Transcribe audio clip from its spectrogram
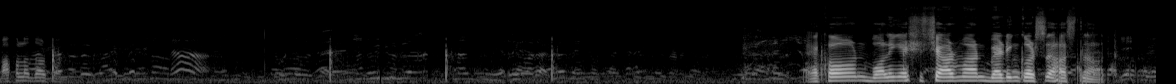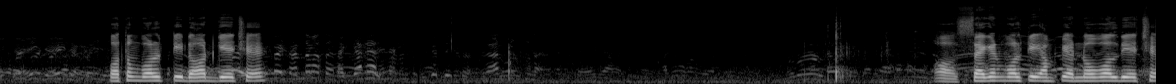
বাফালো এখন বোলিং এসেছে আরমান ব্যাটিং করছে হাসনাত। প্রথম বলটি ডট গিয়েছে। ও সেকেন্ড বলটি আম্পায়ার নো বল দিয়েছে।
